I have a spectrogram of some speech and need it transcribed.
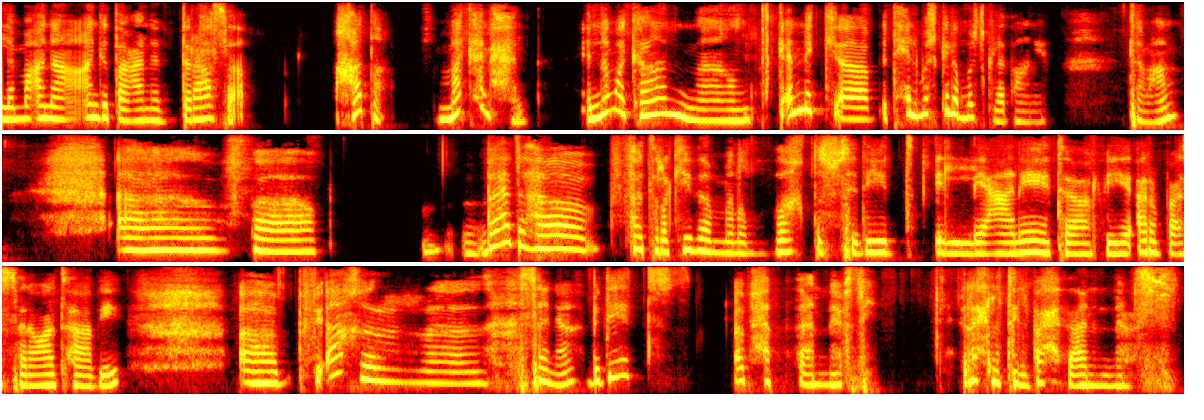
لما أنا أنقطع عن الدراسة خطأ. ما كان حل. إنما كان كأنك آه، بتحل مشكلة بمشكلة ثانية. تمام؟ آه ف بعدها فترة كذا من الضغط الشديد اللي عانيته في أربع سنوات هذه آه في آخر سنة بديت أبحث عن نفسي. رحلة البحث عن النفس.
